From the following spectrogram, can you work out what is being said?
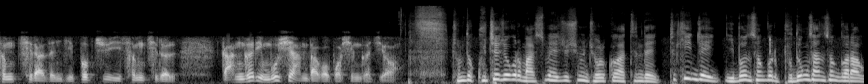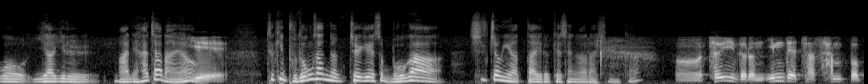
성취라든지 법주의 성취를 깡그리 무시한다고 보신 거죠. 좀 더 구체적으로 말씀해 주시면 좋을 것 같은데 특히 이제 이번 선거를 부동산 선거라고 이야기를 많이 하잖아요. 예. 특히 부동산 정책에서 뭐가 실정이었다 이렇게 생각을 하십니까? 어, 저희들은 임대차 3법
